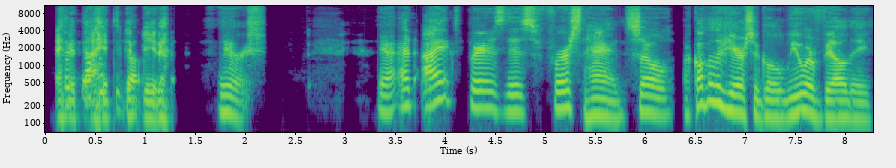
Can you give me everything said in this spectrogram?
and it it died in beta Yeah. Yeah, and I experienced this firsthand. So a couple of years ago, we were building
